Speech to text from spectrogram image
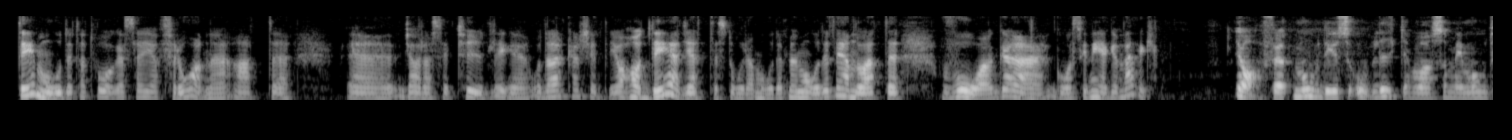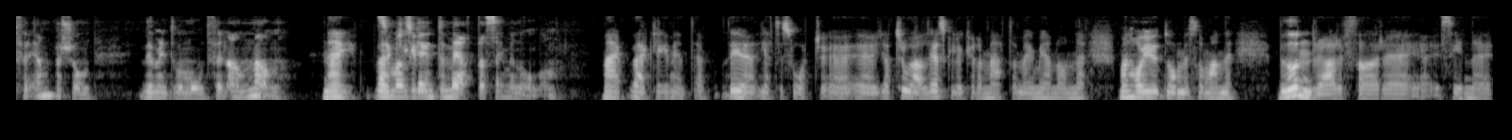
det är modet att våga säga ifrån, att eh, göra sig tydlig. Och där kanske inte jag har det jättestora modet men modet är ändå att eh, våga gå sin egen väg. Ja, för att mod är ju så olika. Vad som är mod för en person behöver inte vara mod för en annan. Nej, verkligen Så man ska inte. inte mäta sig med någon. Nej, verkligen inte. Det är jättesvårt. Eh, eh, jag tror aldrig jag skulle kunna mäta mig med någon. Man har ju de som man beundrar för eh, sin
